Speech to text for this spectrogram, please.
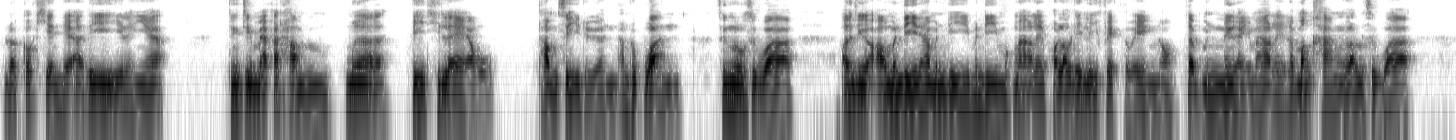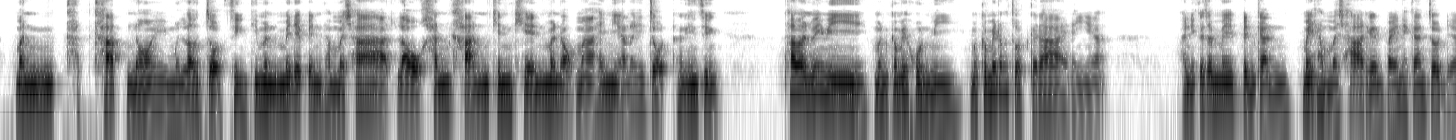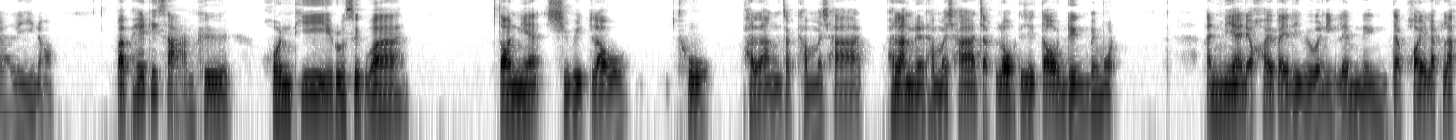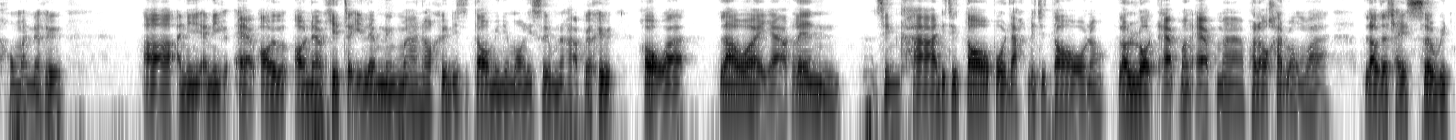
แล้วก็เขียนไดอารี่อะไรเงี้ย จริงๆ แม็กก็ทำเมื่อปีที่แล้วทำสี่เดือนทำทุกวัน ซึ่งรู้สึกว่า เอาจริงๆเอามันดีนะ มันดีมันดีมากๆเลยเพราะเราได้รีเฟกตัวเองเนาะแต่มันเหนื่อยมากเลย แล้วบางครั้งเรารู้สึกว่า มันขัดขัดหน่อยเหมือนเราจดสิ่งที่มันไม่ได้เป็นธรรมชาติ เราคั้นคันเค้นเค้นมันออกมาให้มีอะไรจด ทั้งจริงๆถ้ามันไม่มีมันก็ไม่ควรมี มันก็ไม่ต้องจดก็ได้อะไรเงี้ยอันนี้ก็จะไม่เป็นการไม่ธรรมชาติกันไปในการจดไดอารี่เนาะประเภทที่ 3 คือ คนที่รู้สึกว่า ตอนนี้ชีวิตเราถูกพลังจากธรรมชาติ พลังเหนือธรรมชาติจากโลกดิจิตอลดึงไปหมด อันนี้เดี๋ยวค่อยไปรีวิวกันอีกเล่มหนึ่งแต่ point หลักๆของมันก็คืออันนี้อันนี้แอบเอาเอาแนวคิดจากอีเล่มหนึ่งมาเนาะคือ Digital Minimalism นะครับ ก็คือเขาบอกว่าเราอะอยากเล่นสินค้าดิจิตอล product ดิจิตอลเนาะเราโหลดแอปบางแอปมา เพราะเราคาดหวังว่าเราจะใช้ service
